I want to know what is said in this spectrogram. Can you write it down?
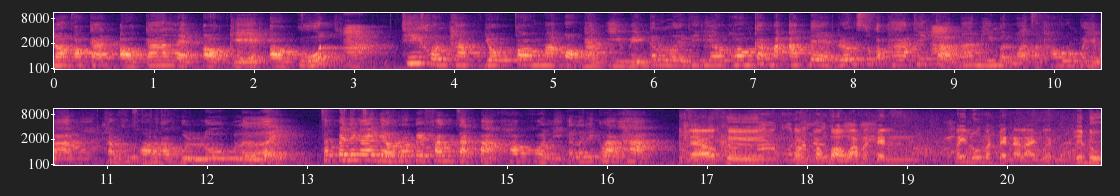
น้องออกัสออก้าและออเกตออกูดค่ะ ที่คนทัพยกกองมาออกงานอีเวนต์กันเลยทีเดียว พร้อมกับมาอัปเดตเรื่องสุขภาพที่ก่อนหน้านี้เหมือนว่าจะเข้าโรงพยาบาลทั้งคุณพ่อแล้วก็คุณลูกเลย จะเป็นยังไงเดี๋ยวเราไปฟังจากปากครอบครัวนี้กันเลยดีกว่าค่ะ แล้วคือต้องต้องบอกว่ามันเป็นไม่รู้มันเป็นอะไรเหมือนฤดู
